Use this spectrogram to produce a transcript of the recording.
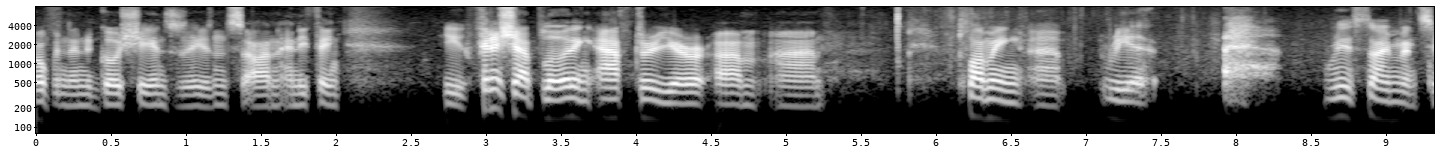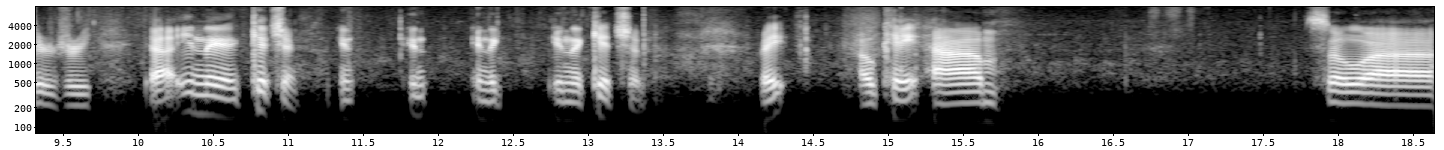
open the negotiations on anything you finish uploading after your um, um plumbing uh, re reassignment surgery uh, in the kitchen in, in in the in the kitchen right? Okay um so uh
